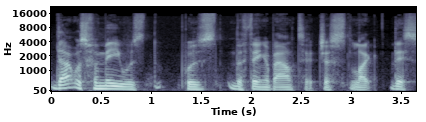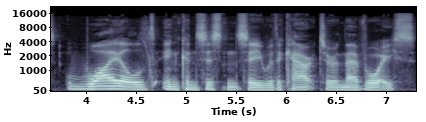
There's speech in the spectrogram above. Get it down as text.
that was for me was was the thing about it. Just like this wild inconsistency with the character and their voice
